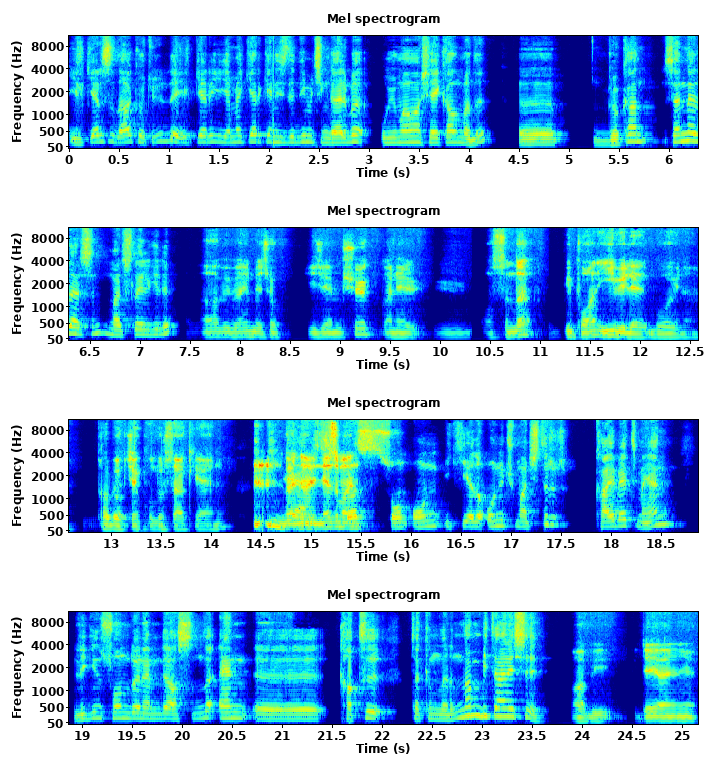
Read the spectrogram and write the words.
ilk yarısı daha kötüydü de ilk yarıyı yemek yerken izlediğim için galiba uyumama şey kalmadı. Ee, Gökhan sen ne dersin maçla ilgili? Abi benim de çok diyeceğim bir şey yok. Hani e, aslında bir puan iyi bile bu oyuna. Tabii. Bakacak olursak yani. ben yani hani ne zaman son 12 ya da 13 maçtır kaybetmeyen ligin son dönemde aslında en e, katı takımlarından bir tanesi. Abi de yani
